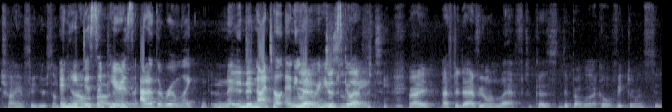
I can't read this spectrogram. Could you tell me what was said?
try and figure something out. and he about it, disappears right? out of the room, like n- and did not tell anyone yeah, where he just was going. left. Right after that, everyone left because they probably like, oh, Victor wants to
